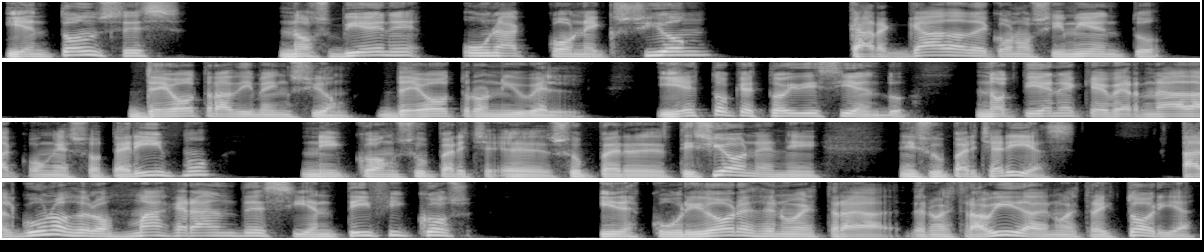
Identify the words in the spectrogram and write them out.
Y entonces nos viene una conexión cargada de conocimiento de otra dimensión, de otro nivel. Y esto que estoy diciendo no tiene que ver nada con esoterismo, ni con eh, supersticiones, ni, ni supercherías. Algunos de los más grandes científicos y descubridores de nuestra, de nuestra vida, de nuestra historia,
